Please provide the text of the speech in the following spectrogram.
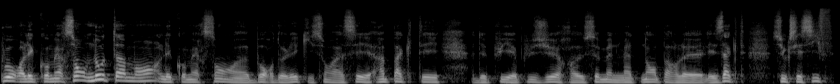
pour les commerçants, notamment les commerçants euh, bordelais qui sont assez impactés depuis plusieurs euh, semaines maintenant par les actes successifs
